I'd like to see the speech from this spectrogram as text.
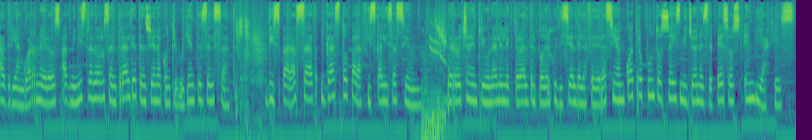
Adrián Guarneros, administrador central de atención a contribuyentes del SAT. Dispara SAT gasto para fiscalización. Derrochan en Tribunal Electoral del Poder Judicial de la Federación 4.6 millones de pesos en viajes.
